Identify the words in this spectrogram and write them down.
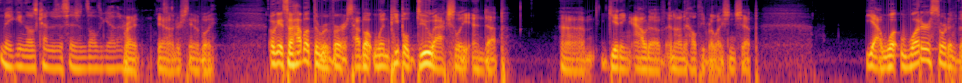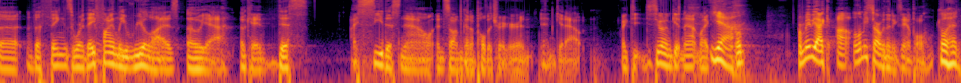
making those kind of decisions altogether. Right. Yeah, understandably. Okay, so how about the reverse? How about when people do actually end up um, getting out of an unhealthy relationship? Yeah, what what are sort of the the things where they finally realize, oh yeah, okay, this I see this now, and so I'm going to pull the trigger and, and get out. Like, do, do you see what I'm getting at? Like, Yeah, Or- or maybe I uh, let me start with an example go ahead.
